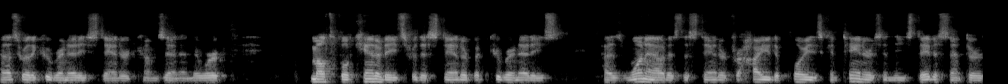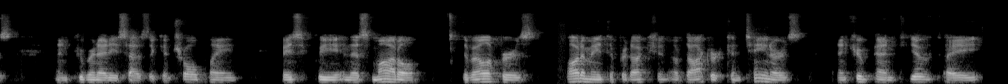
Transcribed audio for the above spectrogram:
And that's where the Kubernetes standard comes in. And there were multiple candidates for this standard, but Kubernetes has won out as the standard for how you deploy these containers in these data centers. And Kubernetes has the control plane. Basically, in this model, developers automate the production of Docker containers and, and give a,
